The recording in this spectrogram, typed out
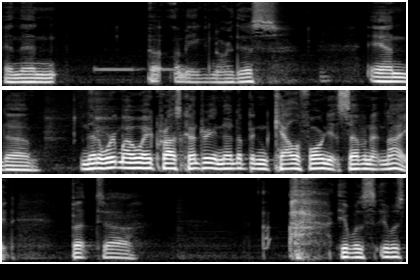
and then uh, let me ignore this, and uh, and then I worked my way across country and ended up in California at seven at night, but uh, it was it was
